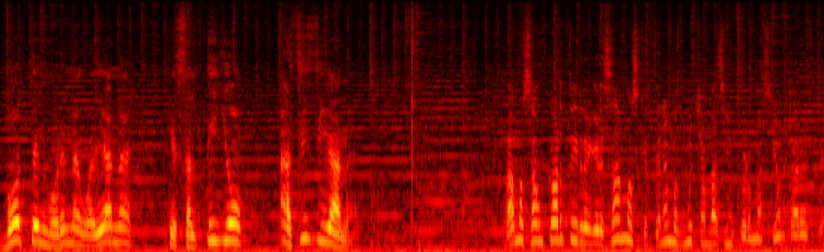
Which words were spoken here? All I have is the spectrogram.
voten Morena Guadiana, que Saltillo así sí gana. Vamos a un corte y regresamos, que tenemos mucha más información para usted.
